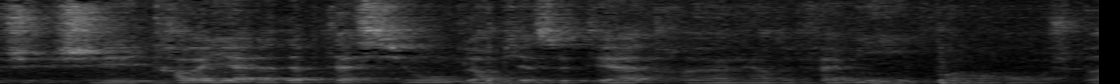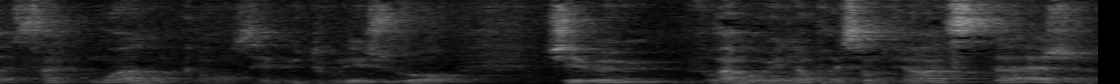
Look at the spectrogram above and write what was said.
j'ai travaillé à l'adaptation de leur pièce de théâtre Un air de famille pendant, je sais pas, cinq mois, donc on s'est vu tous les jours. J'ai vraiment eu l'impression de faire un stage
